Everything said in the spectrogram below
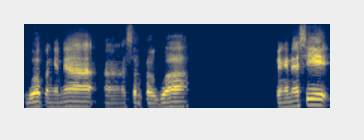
Gue pengennya uh, circle gue pengennya sih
